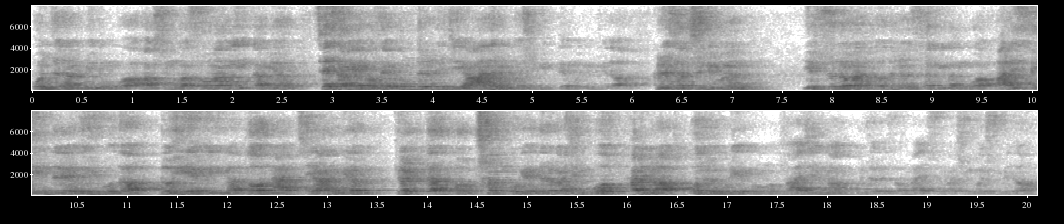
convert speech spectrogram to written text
온전한 믿음과 확신과 소망이 있다면 세상의 것에 흔들리지 않을 것이기 때문입니다. 그래서 주님은 입술로만 떠드는 서기관과 바리새인들의 의보다 너희의 의가 더 낫지 않으면 결단코 천국에 들어가지 못하리라 오늘 우리의 본문 마지막 구절에서 말씀하신 것입니다.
